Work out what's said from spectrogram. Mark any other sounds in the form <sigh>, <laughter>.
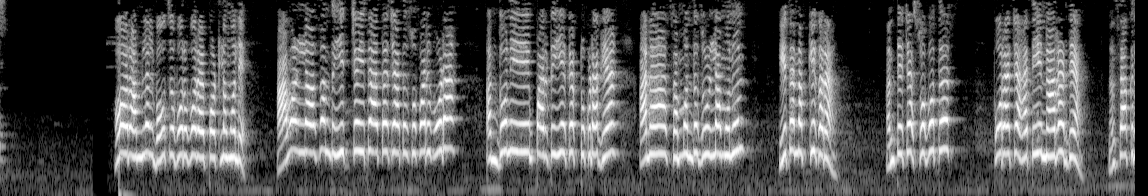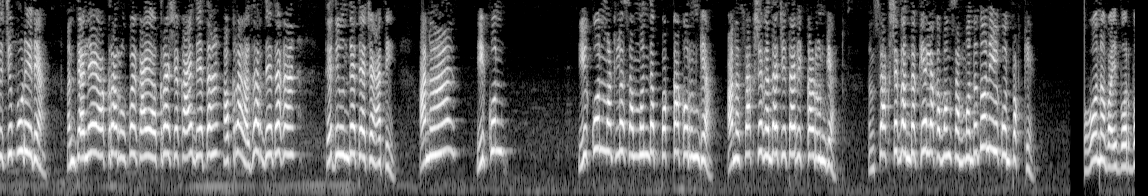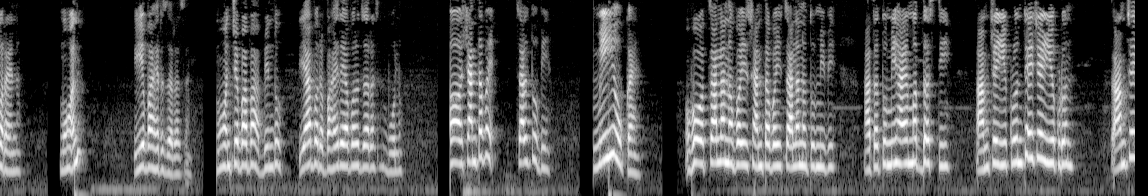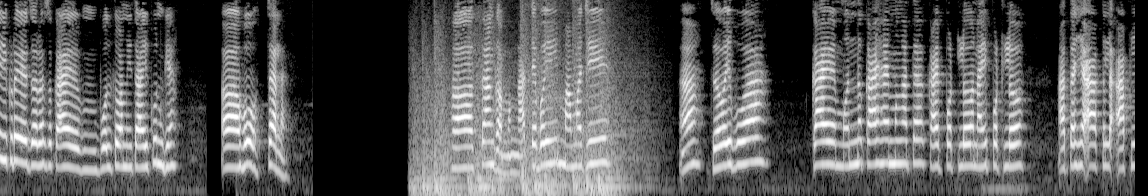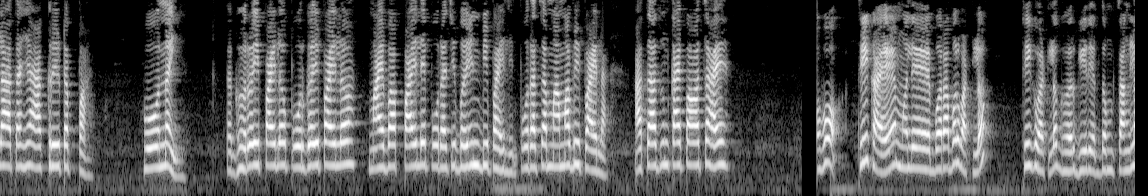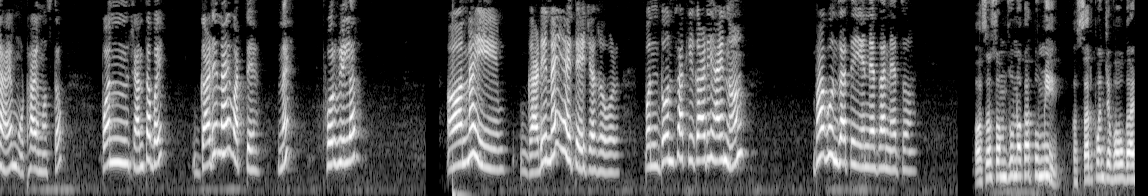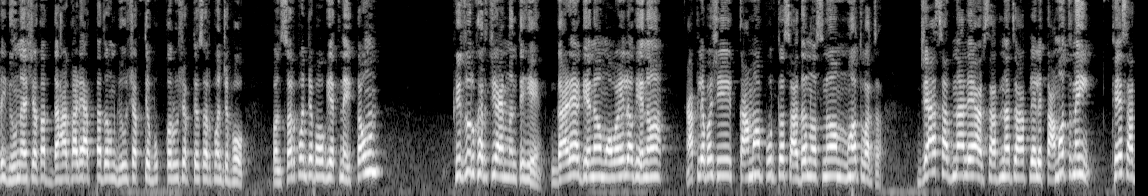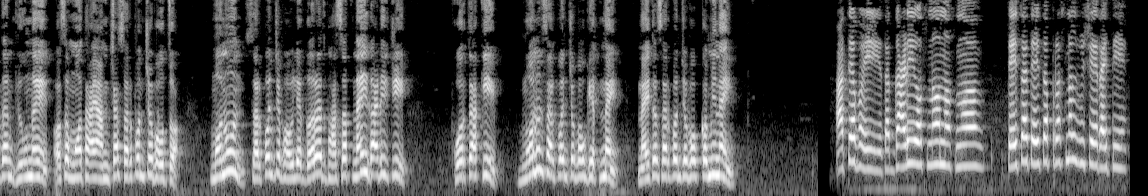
हो रामलाल भाऊचं बरोबर आहे पटलं मुले आवडलं असन तर इच्छा इथं आताच्या आता सुपारी फोडा आणि दोन्ही पार्टी एक एक तुकडा घ्या आणि संबंध जुळला म्हणून इथं नक्की करा. आणि त्याच्या सोबतच पोराच्या हाती नारळ द्या साखरेची पुडी द्या आणि त्याला अकरा रुपये काय अकराशे काय देता? अकरा हजार देता का? ते देऊन द्या त्याच्या हाती. आणि इकून इकून म्हटलं संबंध पक्का करून घ्या आणि साक्षगंधाची तारीख काढून घ्या. साक्षगंध केला का मग संबंध दोन्ही एकूण पक्के? हो ना बाई बरोबर आहे ना. मोहन ये बाहेर जरासं. मोहनचे बाबा बिंदू या बरं बाहेर या बरं जरासं बोल. शांताबाई चाल तू बी. मी येऊ काय? हो चाला ना बाई शांताबाई चाला ना तुम्ही बी. आता तुम्ही आहे मध्यस्थी. आमच्या इकडून त्याच्या इकडून. आमच्या इकडे जरासं काय बोलतो आम्ही तर ऐकून घ्या. हो चला. हा सांगा मग नात्याबाई मामाजी. हा जवई बुवा. काय म्हणणं काय आहे मग आता? काय पटलं नाही पटलं? आता हे आकला आपला आता हे आखरी टप्पा. हो नाही. तर घरही पाहिलं पोरगही पाहिलं मायबाप पाहिले पोराची बहीण बी पाहिली पोराचा मामा बी पाहिला. आता अजून काय पावायचं आहे? हो ठीक आहे. मला बराबर वाटलं. ठीक वाटलं. घर गिर एकदम चांगलं आहे मोठा आहे मस्त. पण शांताबाई गाडी नाही वाटते नाही? फोर व्हीलर नाही. गाडी नाही आहे त्याच्याजवळ. पण दोन चाकी गाडी आहे ना? भागून जाते येण्या जाण्याचं असं समजू नका तुम्ही. सरपंच भाऊ गाडी घेऊ नाही शकत. दहा गाड्या आत्ता जाऊन घेऊ शकते बुक करू शकते सरपंच भाऊ. पण सरपंच भाऊ घेत नाही. काऊन? फिजूल खर्ची आहे म्हणते हे. गाड्या घेणं मोबाईल घेणं आपल्यापाशी कामापुरतं साधन असणं महत्वाचं. ज्या साधनाला साधनाचं आपल्याला कामच नाही ते साधन घेऊ नये असं मत आहे आमच्या सरपंच भाऊचं. म्हणून सरपंच भाऊले गरज भासत नाही गाडीची. फोरचाकी म्हणून सरपंच भाऊ घेत नाही. नाही तर सरपंच भाऊ कमी नाही. आता भाई आता गाडी असणं नसणं त्याचा त्याचा प्रश्नच विषय राहते.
